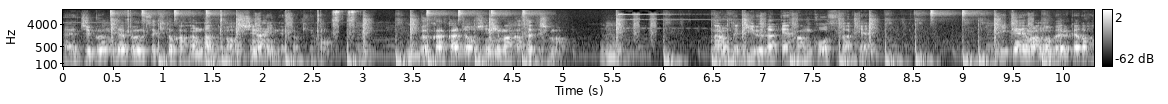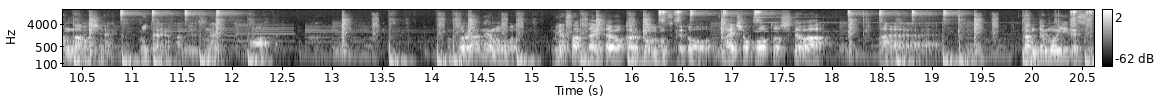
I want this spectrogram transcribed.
えー自分で分析とか判断とかをしないんですよ基本。うん。部下か上司に任せてしまう。うん。なのでいるだけ反抗すだけ。意見は述べるけど判断はしない。みたいな感じですね。はこれはねもう皆さん大体わかると思うんですけど対処法としては、えー何でもいいです。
